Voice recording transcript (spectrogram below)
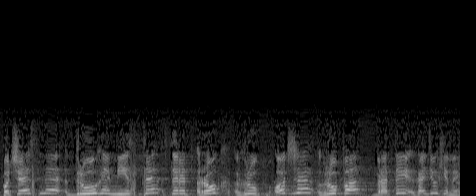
почесне друге місце серед рок-груп. Отже, група брати Гадюхіни.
